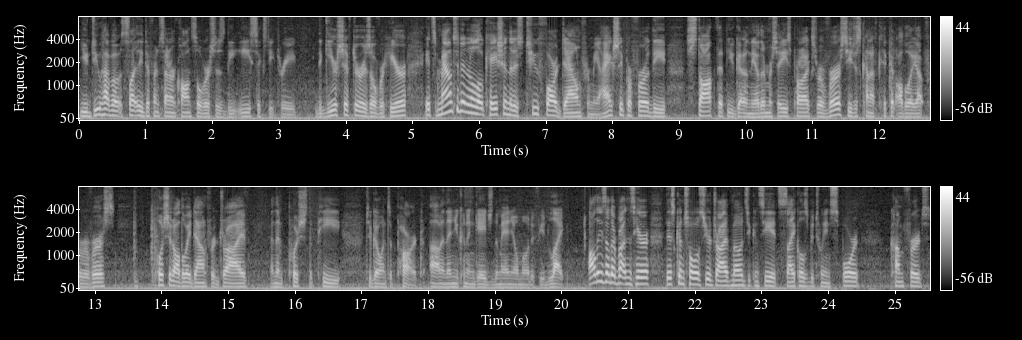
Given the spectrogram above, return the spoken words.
you do have a slightly different center console versus the E63. The gear shifter is over here. It's mounted in a location that is too far down for me. I actually prefer the stock that you get on the other Mercedes products. Reverse, you just kind of kick it all the way up for reverse, push it all the way down for drive, and then push the P to go into park. Um, and then you can engage the manual mode if you'd like. All these other buttons here, this controls your drive modes. You can see it cycles between sport, comfort,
